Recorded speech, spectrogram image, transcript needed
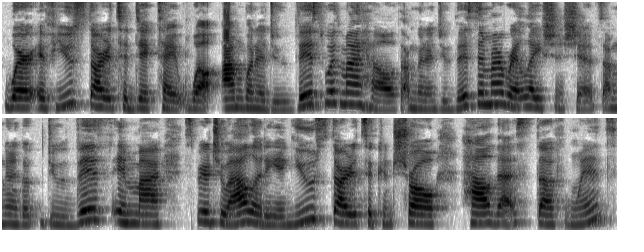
Where if you started to dictate, well, I'm going to do this with my health, I'm going to do this in my relationships, I'm going to do this in my spirituality, and you started to control how that stuff went,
